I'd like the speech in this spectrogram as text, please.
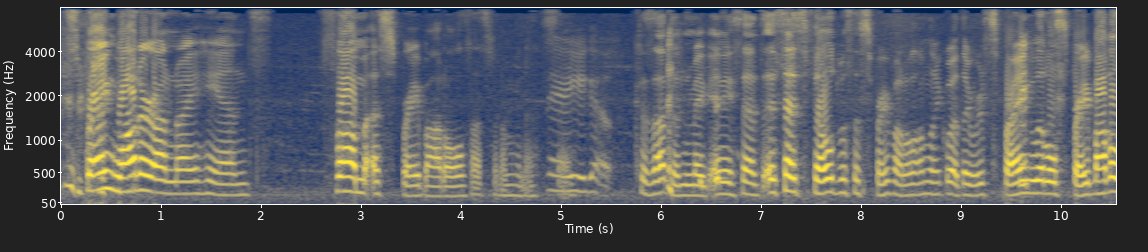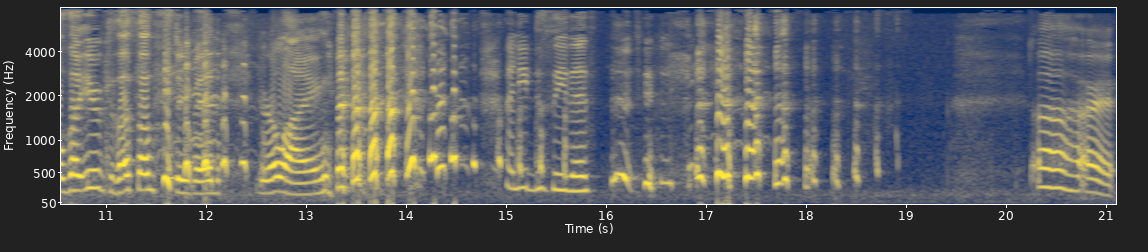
Spraying water on my hands from a spray bottle. That's what I'm gonna There say. There you go. Because that didn't make any sense. It says filled with a spray bottle. I'm like, what? They were spraying little spray bottles at you? Because that sounds stupid. You're lying. I need to see this. Uh, alright.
